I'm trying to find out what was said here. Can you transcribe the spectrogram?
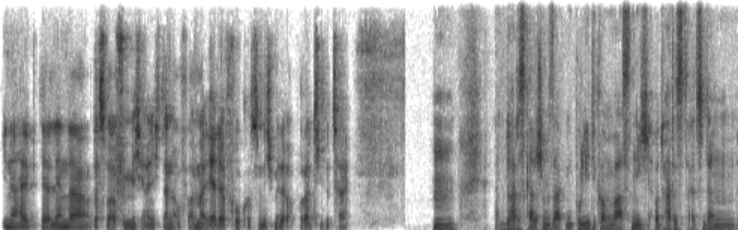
innerhalb der Länder. Das war für mich eigentlich dann auf einmal eher der Fokus und nicht mehr der operative Teil. Hm. Du hattest gerade schon gesagt, ein Politikum war es nicht, aber du hattest, als du dann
